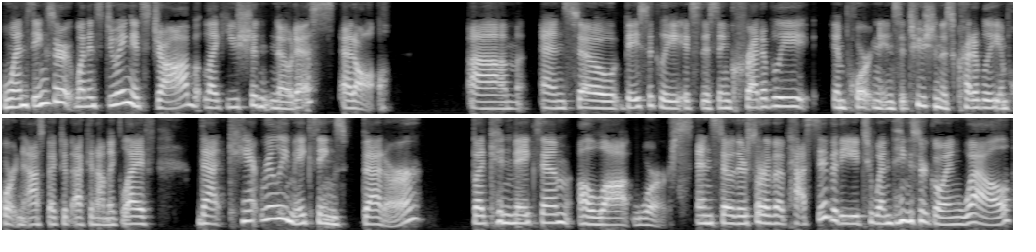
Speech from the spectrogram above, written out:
when things are, when it's doing its job, like you shouldn't notice at all. Um, and so basically it's this incredibly important institution, this incredibly important aspect of economic life that can't really make things better but can make them a lot worse. And so there's sort of a passivity to when things are going well,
